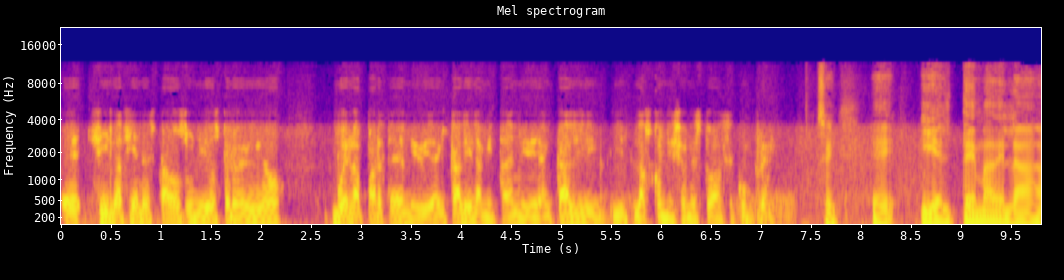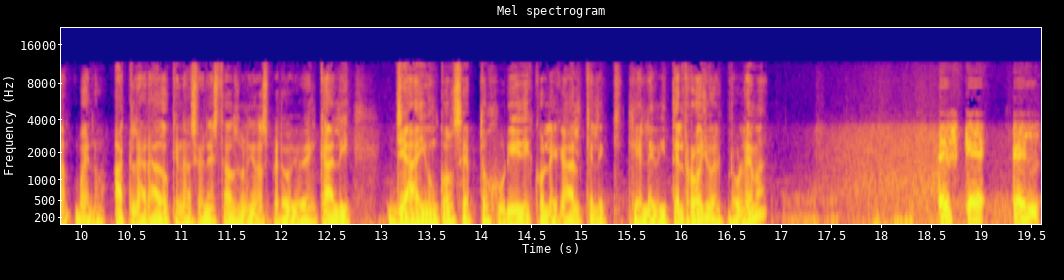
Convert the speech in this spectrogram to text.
Eh, sí nací en Estados Unidos, pero he vivido buena parte de mi vida en Cali, la mitad de mi vida en Cali y, las condiciones todas se cumplen. Sí, eh, y el tema de la, bueno, aclarado que nació en Estados Unidos pero vive en Cali, ¿ya hay un concepto jurídico legal que le, que le evite el rollo, el problema? Es que el,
